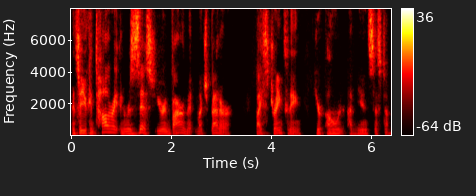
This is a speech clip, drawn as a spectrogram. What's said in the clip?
And so you can tolerate and resist your environment much better by strengthening your own immune system.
